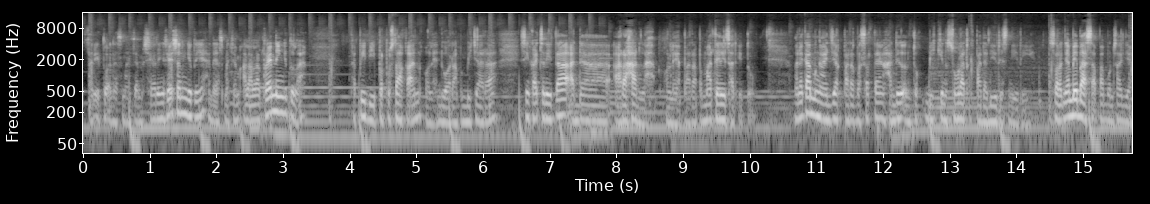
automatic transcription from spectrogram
Saat itu ada semacam sharing session gitu ya, ada semacam ala-ala training gitulah. Tapi di perpustakaan oleh dua orang pembicara, singkat cerita ada arahan lah oleh para pemateri saat itu mereka mengajak para peserta yang hadir untuk bikin surat kepada diri sendiri. Suratnya bebas apa pun saja,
